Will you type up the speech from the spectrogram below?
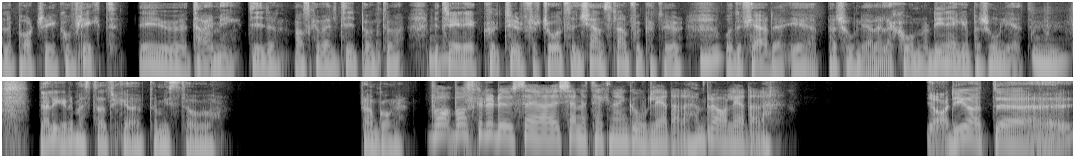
Eller parter i konflikt. Det är ju timing, tiden. Man ska välja tidpunkten. Det tredje är kulturförståelsen, känslan för kultur. Och det fjärde är personliga relationer, din egen personlighet. Mm. Där ligger det mesta tycker jag, av misstag och framgångar. Vad, vad skulle du säga kännetecknar en god ledare, en bra ledare? Ja, det är ju att eh,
